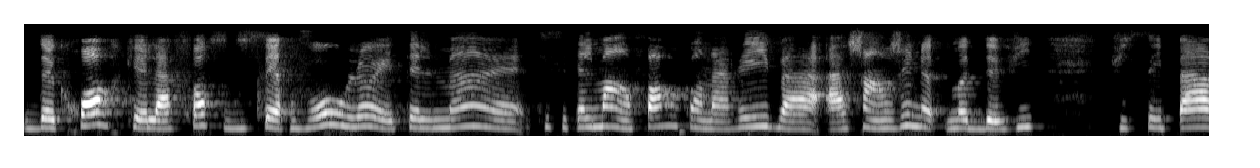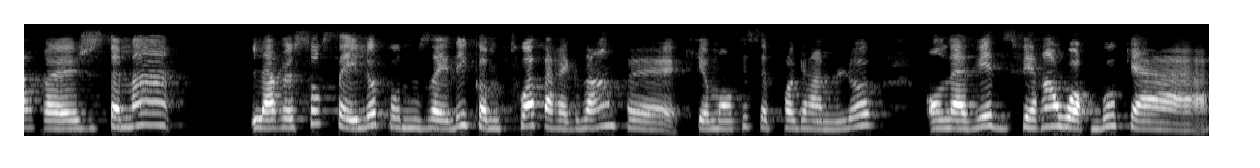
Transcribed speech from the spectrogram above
de croire que la force du cerveau là est tellement, sais, c'est tellement fort qu'on arrive à changer notre mode de vie. Puis c'est par euh, justement la ressource est là pour nous aider, comme toi, par exemple, euh, qui a monté ce programme-là. On avait différents workbooks à,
